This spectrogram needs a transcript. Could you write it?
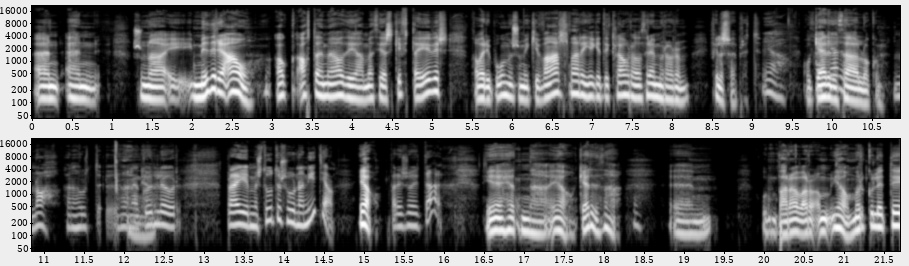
en, en svona í miðri á, á áttaði mig á því að með því að skipta yfir þá var ég búið með svo mikið val þar að ég geti klárað á þreymur árum félagsvæðbreytt og gerði gerði. það að lokum. Nó, þannig að, Gunnlaugur bræði með stúdusúna 19 Já. Bara eins og í dag? Ég, hérna, já, gerði það. Um, og bara var, já, mörguleiti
